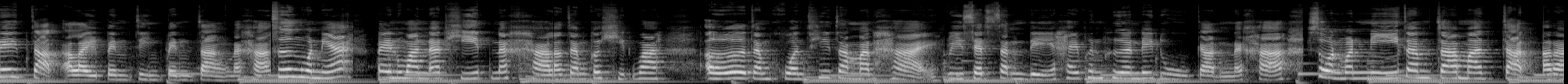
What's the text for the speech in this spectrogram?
ได้จัดอะไรเป็นจริงเป็นจังนะคะ ซึ่งวันนี้เป็นวันอาทิตย์นะคะ แล้วแจมก็คิดว่าเออจำควรที่จะมาถ่าย Reset Sunday ให้เพื่อนๆได้ดูกันนะคะ ส่วนวันนี้จำจะมาจัดอะไร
